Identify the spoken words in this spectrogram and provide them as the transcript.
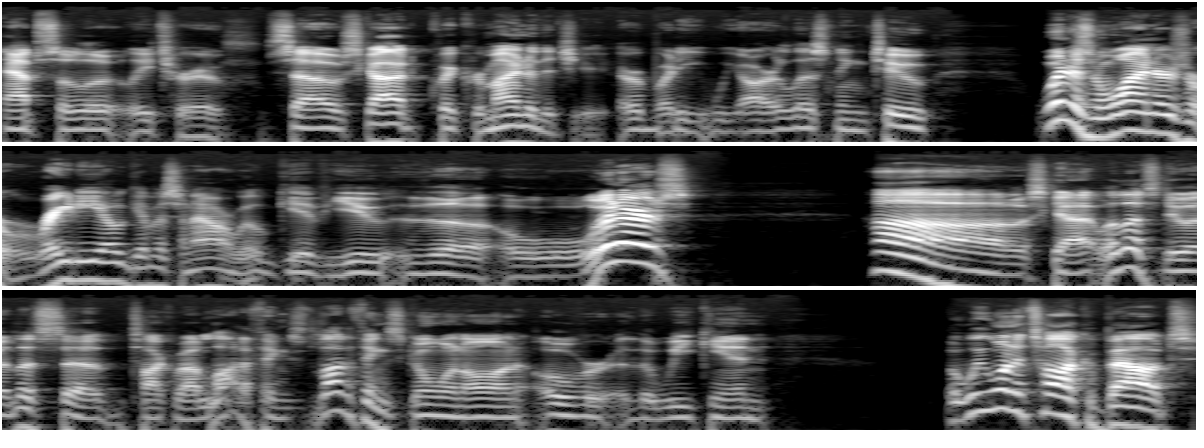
Absolutely true. So, Scott, quick reminder that you, everybody, we are listening to Winners and Whiners Radio. Give us an hour. We'll give you the winners. Oh, Scott. Well, let's do it. Let's uh, talk about a lot of things. A lot of things going on over the weekend. But we want to talk about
